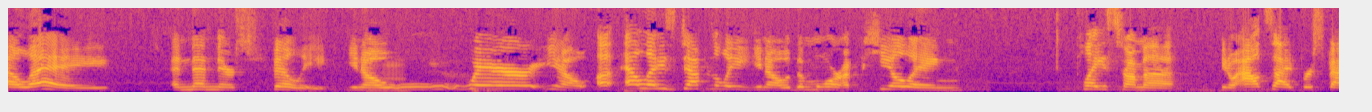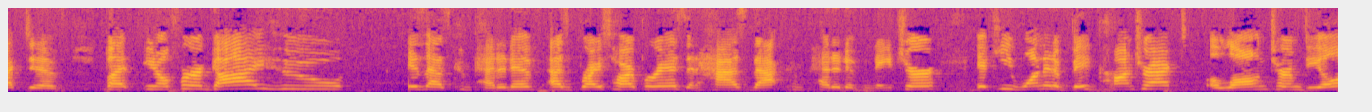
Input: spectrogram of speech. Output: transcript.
L.A. and then there's Philly, you know, where you know uh, L.A.'s definitely you know the more appealing place from a you know outside perspective. But you know, for a guy who is as competitive as Bryce Harper is and has that competitive nature, if he wanted a big contract, a long term deal,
